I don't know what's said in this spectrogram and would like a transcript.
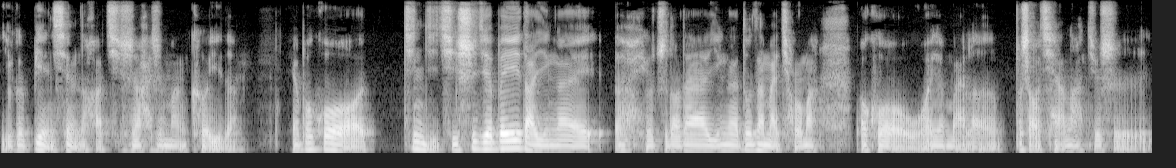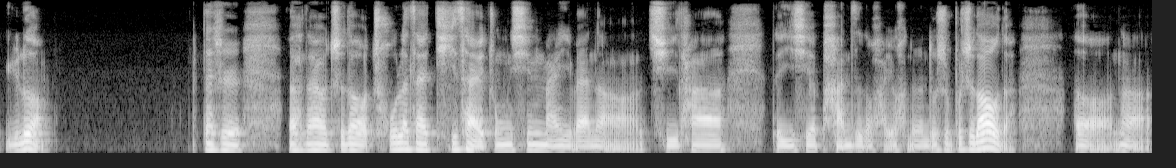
一个变现的话，其实还是蛮可以的。也包括近几期世界杯，大家应该呃有知道，大家应该都在买球嘛，包括我也买了不少钱了，就是娱乐。但是，呃，大家要知道，除了在体彩中心买以外呢，其他的一些盘子的话，有很多人都是不知道的。呃，那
